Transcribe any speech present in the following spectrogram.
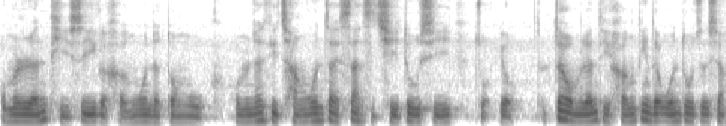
我们人体是一个恒温的动物，我们人体常温在三十七度 C 左右，在我们人体恒定的温度之下，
